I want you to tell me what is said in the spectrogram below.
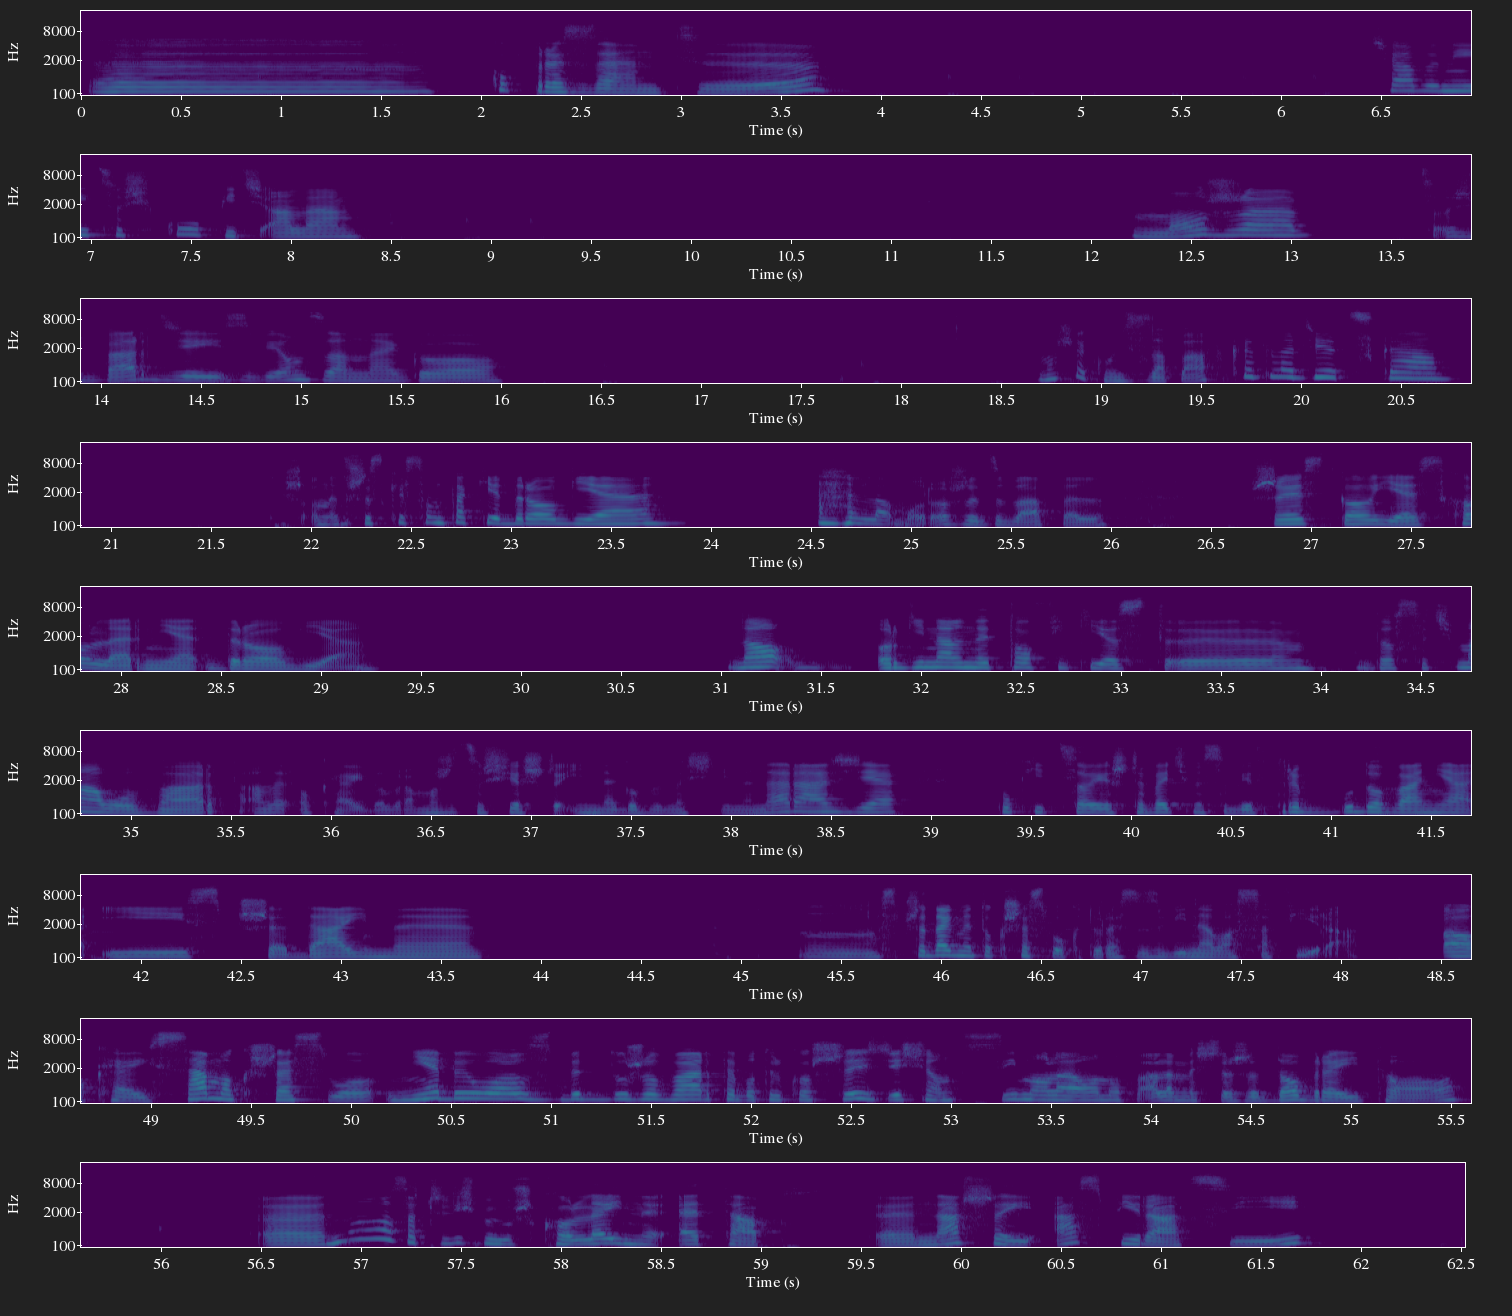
E, kup prezenty. Chciałabym jej coś kupić, ale. Może coś bardziej związanego. Może jakąś zabawkę dla dziecka? Przecież one wszystkie są takie drogie. Ela morożec wafel. Wszystko jest cholernie drogie. No, oryginalny tofik jest y, dosyć mało wart, ale okej, okay, dobra, może coś jeszcze innego wymyślimy. Na razie, póki co, jeszcze wejdźmy sobie w tryb budowania i sprzedajmy. Mm, sprzedajmy to krzesło, które zwinęła Safira. Okej, okay, samo krzesło nie było zbyt dużo warte, bo tylko 60 simoleonów, ale myślę, że dobre i to. E, no, zaczęliśmy już kolejny etap naszej aspiracji.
